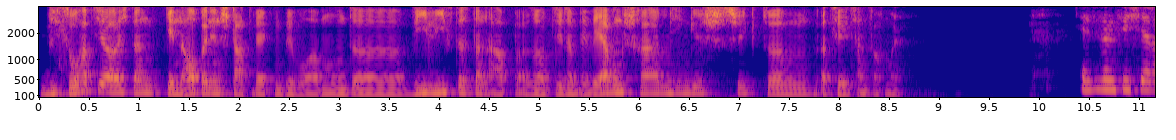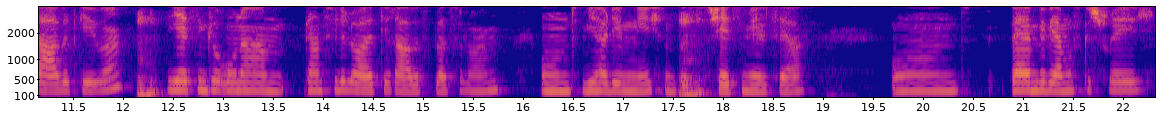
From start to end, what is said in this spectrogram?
wieso habt ihr euch dann genau bei den Stadtwerken beworben und äh, wie lief das dann ab? Also habt ihr dann Bewerbungsschreiben hingeschickt? Ähm, erzählt's einfach mal. Es ist ein sicherer Arbeitgeber. Mhm. Jetzt in Corona haben ganz viele Leute ihren Arbeitsplatz verloren und wir halt eben nicht und das mhm. schätzen wir halt sehr. Und beim Bewerbungsgespräch,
